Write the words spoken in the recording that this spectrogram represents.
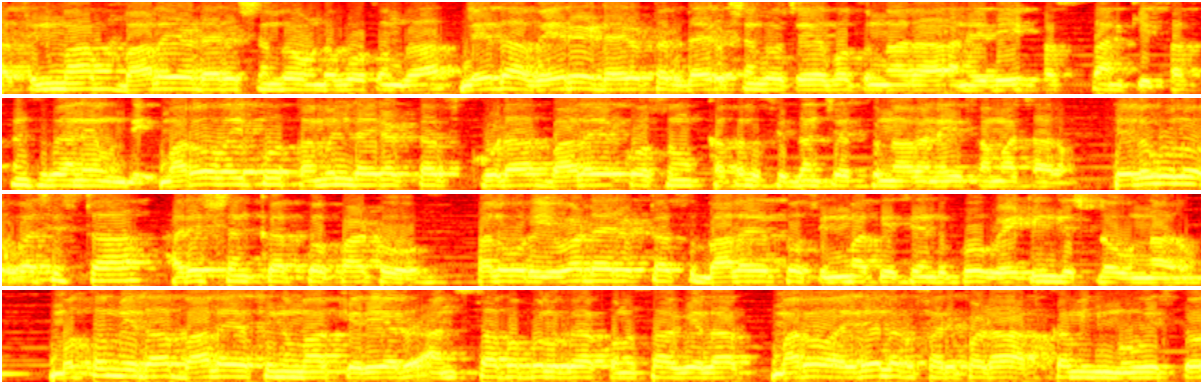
ఆ సినిమా బాలయ్య డైరెక్షన్లో ఉండబోతుందా లేదా వేరే డైరెక్టర్ డైరెక్షన్లో చేయబోతున్నారా అనేది ప్రస్తుతానికి సస్పెన్స్ గానే ఉంది. మరోవైపు తమిళ డైరెక్టర్స్ కూడా బాలయ్య కోసం కథలు సిద్ధం చేస్తున్నారని సమాచారం. తెలుగులో వశిష్ఠ హరీష్ శంకర్తో పాటు పలువురు యువ డైరెక్టర్స్ బాలయ్యతో సినిమా తీసేందుకు వెయిటింగ్ లిస్ట్లో ఉన్నారు. మొత్తం మీద బాలయ్య సినిమా కెరియర్ అన్స్టాపబుల్గా కొనసాగేలా మరో ఐదేళ్ళకు సరిపడా అప్కమింగ్ మూవీస్తో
